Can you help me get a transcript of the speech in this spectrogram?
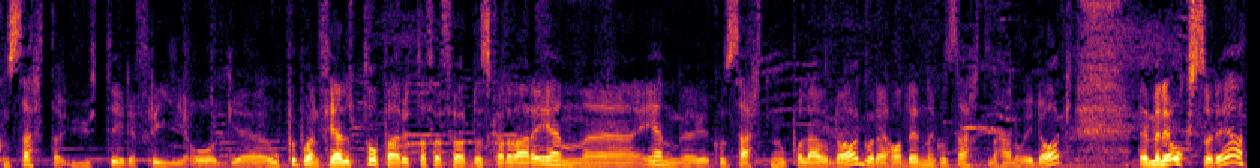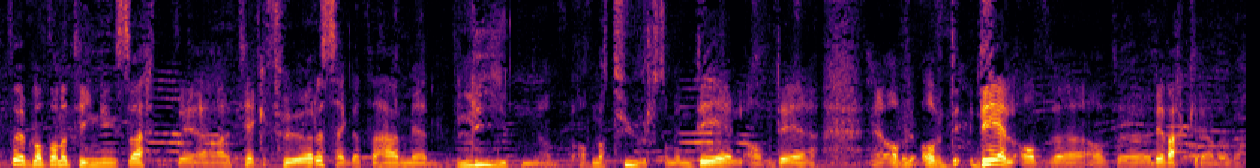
konserter ute i det frie. Og eh, oppe på en fjelltopp her utenfor Førde skal det være én eh, konsert nå på lørdag, og de har denne konserten her nå i dag. Men det er også det at bl.a. Tingingsverket tar føre seg dette her med lyden av, av, natur som en del av det, av, av, del av, av det verket de har laga.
